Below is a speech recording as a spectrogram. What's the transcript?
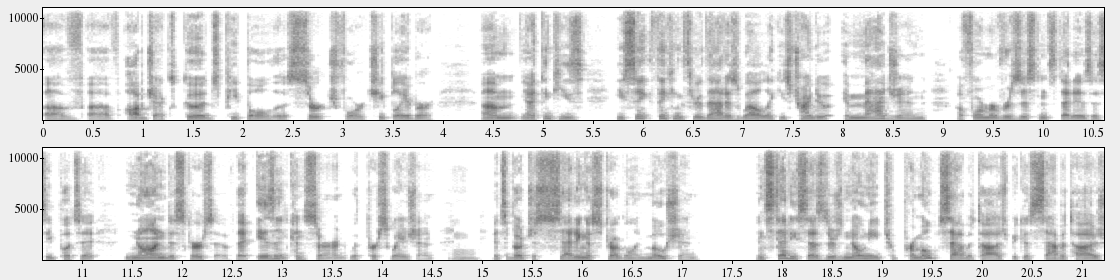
of, of objects goods people the search for cheap labor um, i think he's he's thinking through that as well like he's trying to imagine a form of resistance that is as he puts it non-discursive that isn't concerned with persuasion mm. it's about just setting a struggle in motion instead he says there's no need to promote sabotage because sabotage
